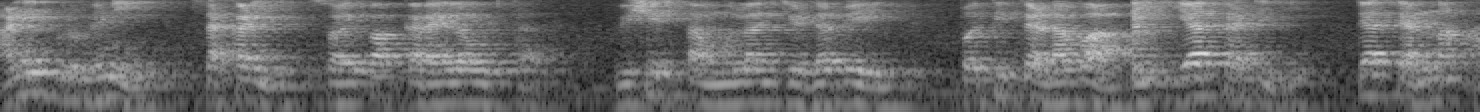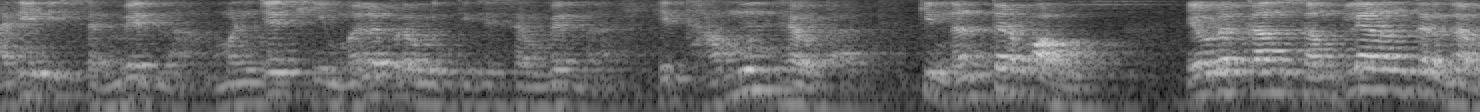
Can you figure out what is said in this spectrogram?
अनेक गृहिणी सकाळी स्वयंपाक करायला उठतात. विशेषतः मुलांचे डबे पतीचा डबा यासाठी त्या त्यांना आलेली संवेदना म्हणजेच ही मलप्रवृत्तीची संवेदना ही थांबून ठेवतात की नंतर पाहू एवढं काम संपल्यानंतर जाऊ.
